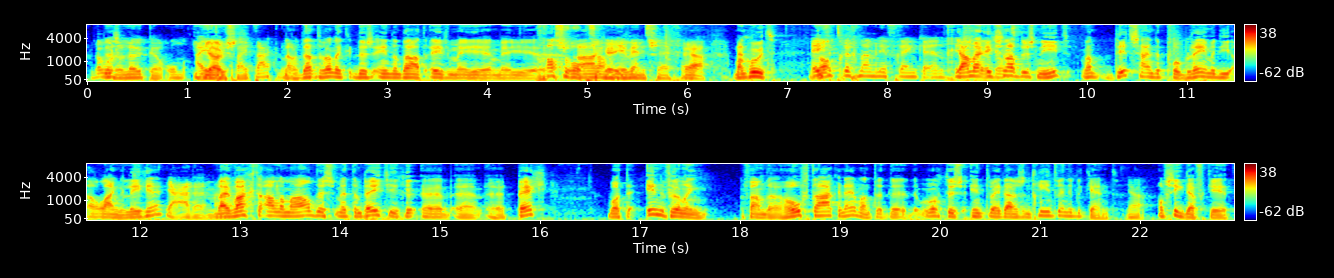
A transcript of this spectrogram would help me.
Dat Dus- worden leuke on Juist. bij taken. Nou, dat wil ik dus inderdaad even mee, eh, mee eh, Gas erop, zou aangeven. meneer Wens zeggen. Ja, maar En- goed. Even dan- terug naar meneer Frenke en Ja, maar ik dat- snap dus niet, want dit zijn de problemen die al lang liggen. Ja, de, maar- Wij wachten allemaal, dus met een beetje eh, eh, eh, pech wordt de invulling van de hoofdtaken, hè, want de- wordt dus in 2023 bekend. ja. Of zie ik dat verkeerd?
